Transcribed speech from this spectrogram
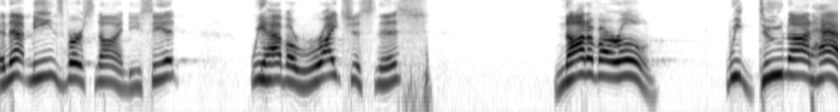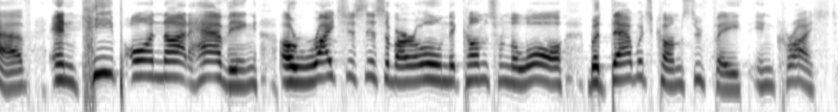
And that means, verse 9, do you see it? We have a righteousness not of our own we do not have and keep on not having a righteousness of our own that comes from the law, but that which comes through faith in Christ.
